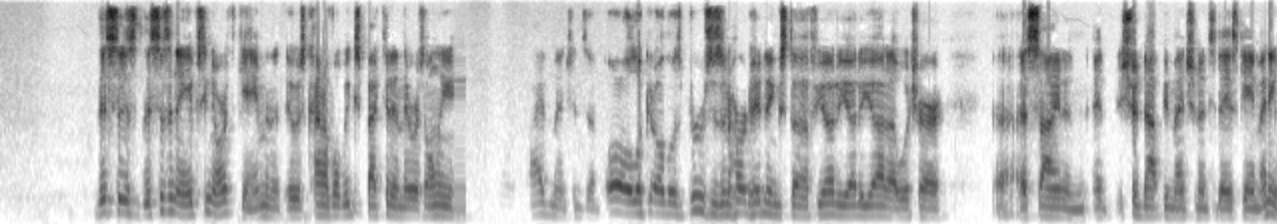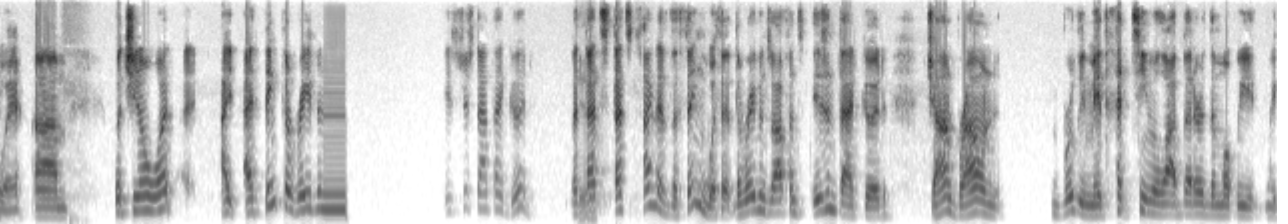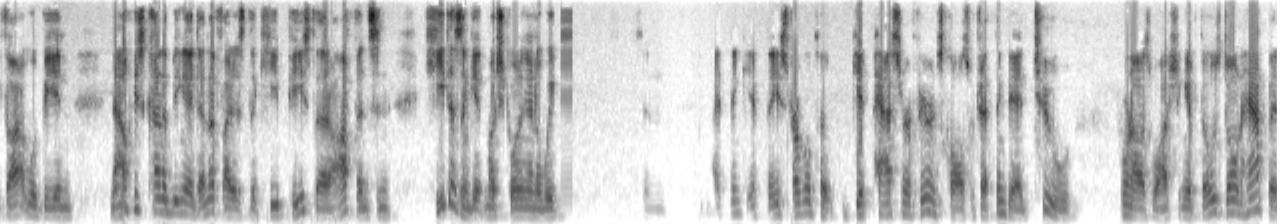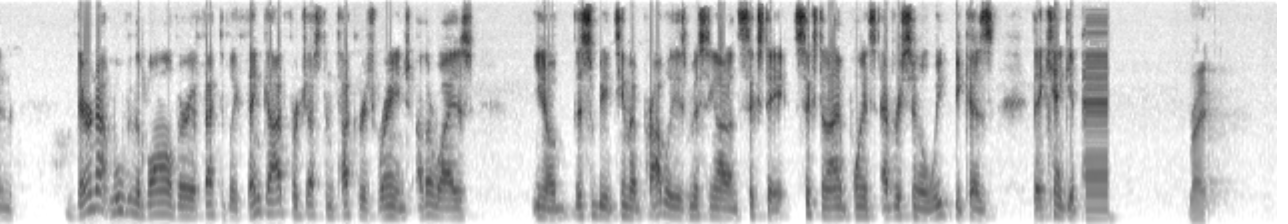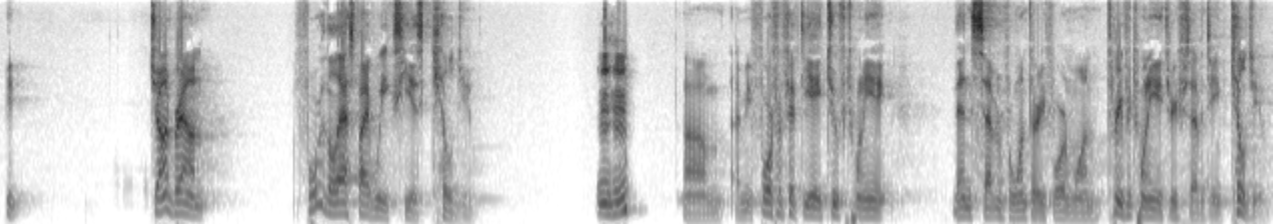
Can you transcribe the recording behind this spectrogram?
this is this is an AFC North game, and it was kind of what we expected. And there was only five mentions of oh look at all those bruises and hard hitting stuff, yada yada yada, which are a sign and, and should not be mentioned in today's game anyway. Um, but you know what? I, I think the Ravens is just not that good. But yeah. that's that's kind of the thing with it. The Ravens offense isn't that good. John Brown really made that team a lot better than what we, we thought it would be. And now he's kind of being identified as the key piece to that offense. And he doesn't get much going on a week. And I think if they struggle to get pass interference calls, which I think they had two when I was watching, if those don't happen, they're not moving the ball very effectively. Thank God for Justin Tucker's range. Otherwise, you know, this would be a team that probably is missing out on six to eight, six to nine points every single week because they can't get past. Right. It, John Brown, for the last five weeks, he has killed you. Mm-hmm. Um, I mean, four for 58, two for 28, then seven for 134 and one, three for 28, three for 17. Killed you.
